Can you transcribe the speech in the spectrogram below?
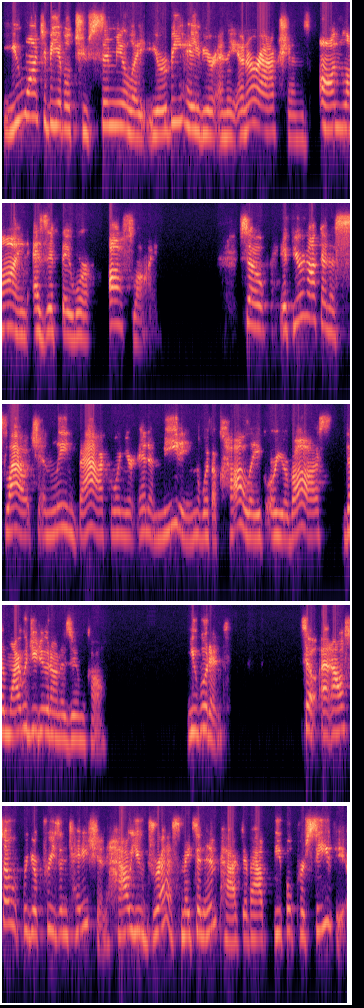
you want to be able to simulate your behavior and the interactions online as if they were offline. So if you're not going to slouch and lean back when you're in a meeting with a colleague or your boss, then why would you do it on a Zoom call? You wouldn't. So, and also your presentation, how you dress makes an impact of how people perceive you.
